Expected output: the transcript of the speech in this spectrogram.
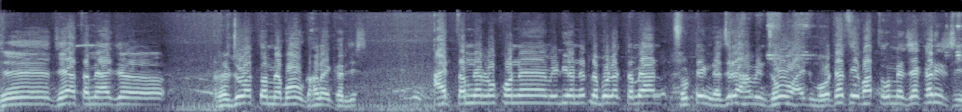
જે જે તમે આજ રજૂઆત તો મેં બહુ ઘણી કરીશ આજ તમને લોકોને મીડિયાને એટલે બોલે તમે આ શૂટિંગ નજરે આવીને જોવો. આજ મોઢેથી વાતો અમે જે કરી છે,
